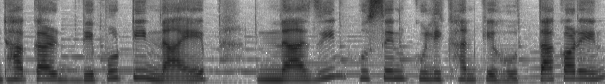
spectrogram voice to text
ঢাকার ডেপুটি নায়েব নাজিম হোসেন কুলি খানকে হত্যা করেন,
